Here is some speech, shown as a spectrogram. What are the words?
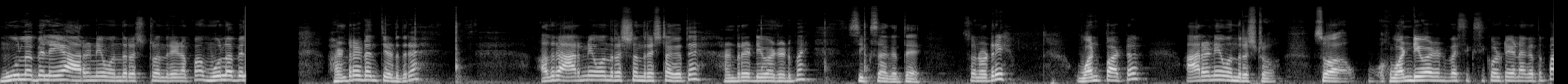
ಮೂಲ ಬೆಲೆಯ ಆರನೇ ಒಂದರಷ್ಟು ಅಂದ್ರೆ ಏನಪ್ಪ? ಮೂಲ ಬೆಲೆ ಹಂಡ್ರೆಡ್ ಅಂತ ಹೇಳಿದ್ರೆ ಅದರ ಆರನೇ ಒಂದರಷ್ಟು ಅಂದರೆ ಎಷ್ಟಾಗುತ್ತೆ? ಹಂಡ್ರೆಡ್ ಡಿವೈಡೆಡ್ ಬೈ ಸಿಕ್ಸ್ ಆಗುತ್ತೆ. ಸೊ ನೋಡಿರಿ ಒನ್ ಪಾರ್ಟ್ ಆರನೇ ಒಂದರಷ್ಟು so one divided by six equal to ಏನಾಗುತ್ತಪ್ಪ?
